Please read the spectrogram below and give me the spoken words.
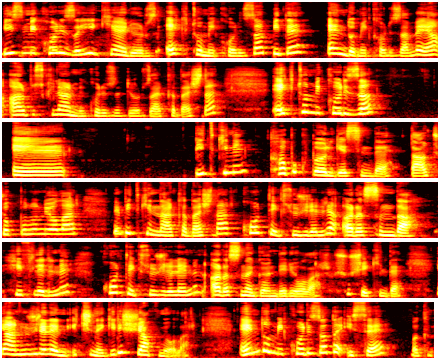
Biz mikorizayı ikiye ayırıyoruz. Ektomikoriza bir de endomikoriza veya arbüsküler mikoriza diyoruz arkadaşlar. Ektomikoriza e, bitkinin kabuk bölgesinde daha çok bulunuyorlar ve bitkinin arkadaşlar korteks hücreleri arasında hiflerini korteks hücrelerinin arasına gönderiyorlar. Şu şekilde. Yani hücrelerin içine giriş yapmıyorlar. Endomikorizada ise bakın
